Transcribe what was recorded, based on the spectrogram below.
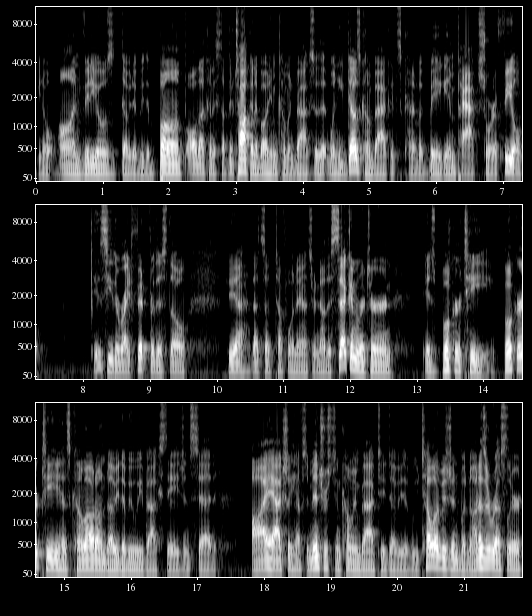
you know, on videos, WWE The Bump, all that kind of stuff. They're talking about him coming back so that when he does come back, it's kind of a big impact sort of feel. Is he the right fit for this, though? Yeah, that's a tough one to answer. Now, the second return is Booker T. Booker T has come out on WWE backstage and said, I actually have some interest in coming back to WWE television, but not as a wrestler,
